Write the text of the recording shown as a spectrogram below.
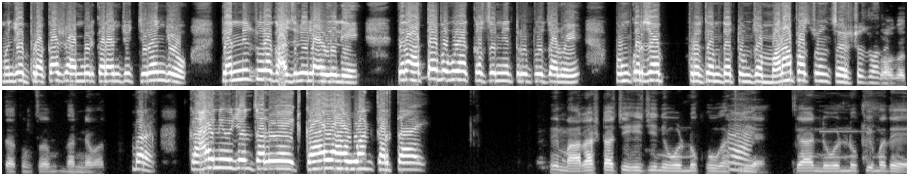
म्हणजे प्रकाश आंबेडकरांचे चिरंजीव त्यांनी सुद्धा गाजरी लावलेली आहे. तर आता बघूया कसं नेतृत्व चालू आहे. पुंकर साहेब प्रथमतः तुमचं मनापासून सरस स्वागत. स्वागत आहे तुमचं. धन्यवाद. बरं काय नियोजन चालू आहे? काय आव्हान करताय? हे महाराष्ट्राची ही जी निवडणूक होऊ. घातली आहे त्या निवडणुकीमध्ये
